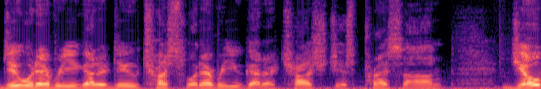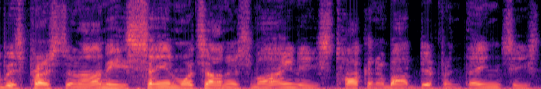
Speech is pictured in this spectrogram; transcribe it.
Do whatever you got to do, trust whatever you got to trust, just press on. Job is pressing on. He's saying what's on his mind. He's talking about different things. He's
